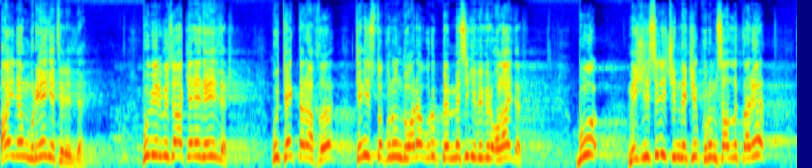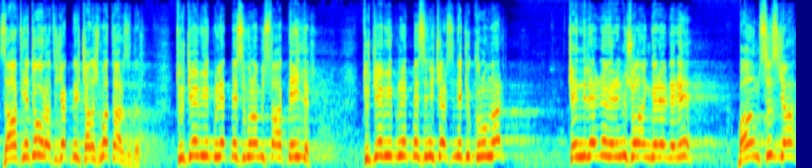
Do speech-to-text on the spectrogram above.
aynen buraya getirildi. Bu bir müzakere değildir. Bu tek taraflı tenis topunun duvara vurup dönmesi gibi bir olaydır. Bu meclisin içindeki kurumsallıkları zafiyete uğratacak bir çalışma tarzıdır. Türkiye Büyük Millet Meclisi buna müstahak değildir. Türkiye Büyük Millet Meclisi'nin içerisindeki kurumlar kendilerine verilmiş olan görevleri bağımsızca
